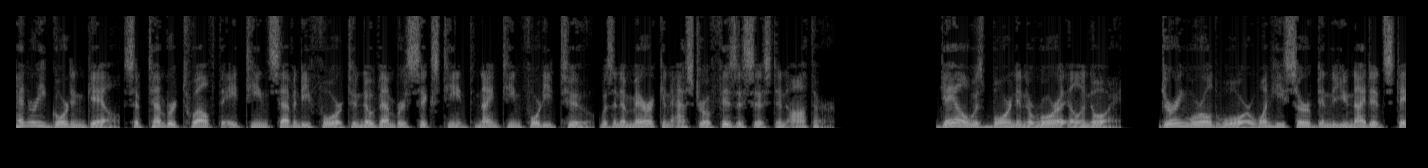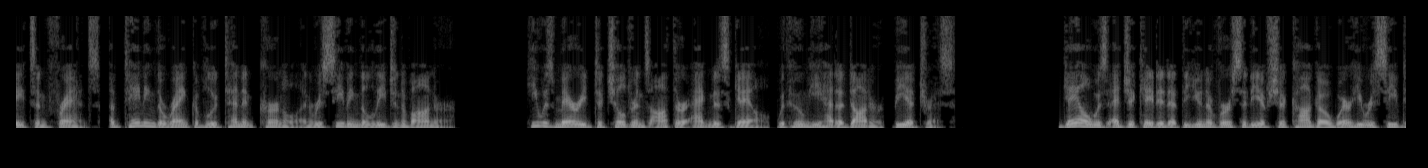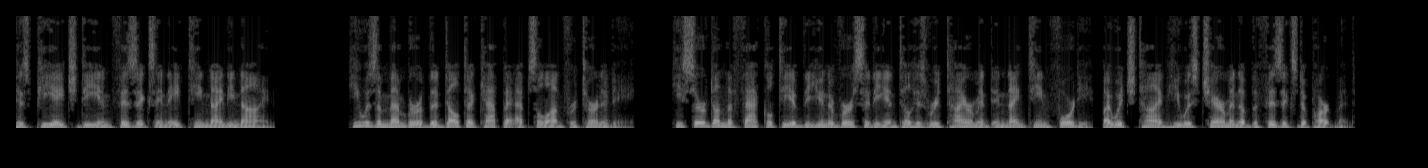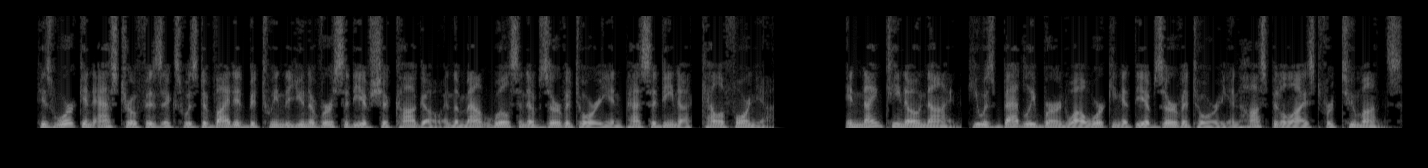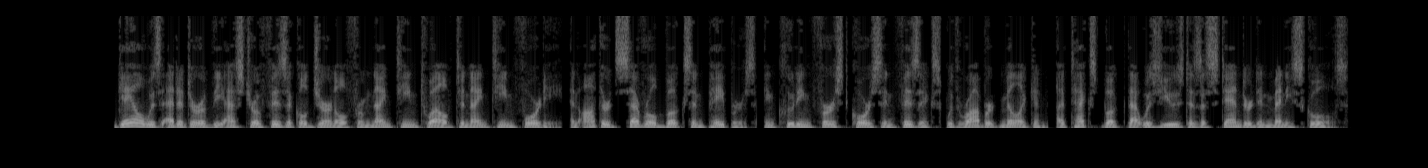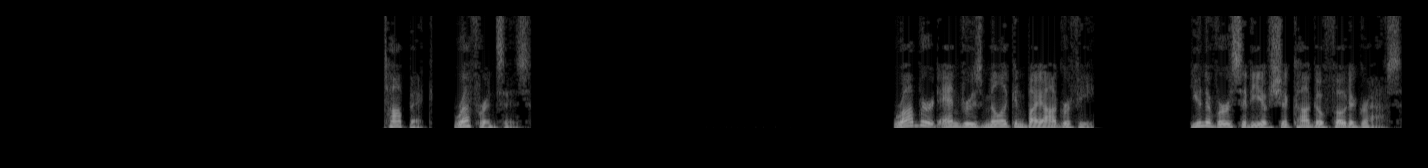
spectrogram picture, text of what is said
Henry Gordon Gale (September 12, 1874 to November 16, 1942) was an American astrophysicist and author. Gale was born in Aurora, Illinois. During World War I he served in the United States and France, obtaining the rank of lieutenant colonel and receiving the Legion of Honor. He was married to children's author Agnes Gale, with whom he had a daughter, Beatrice. Gale was educated at the University of Chicago where he received his Ph.D. in physics in 1899. He was a member of the Delta Kappa Epsilon fraternity. He served on the faculty of the university until his retirement in 1940, by which time he was chairman of the physics department. His work in astrophysics was divided between the University of Chicago and the Mount Wilson Observatory in Pasadena, California. In 1909, he was badly burned while working at the observatory and hospitalized for two months. Gale was editor of the Astrophysical Journal from 1912 to 1940, and authored several books and papers, including First Course in Physics with Robert Millikan, a textbook that was used as a standard in many schools. References Robert Andrews Millikan biography University of Chicago photographs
